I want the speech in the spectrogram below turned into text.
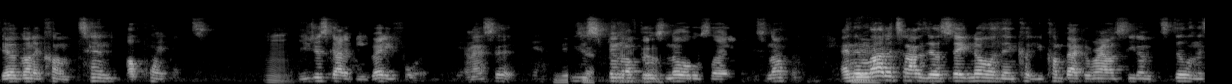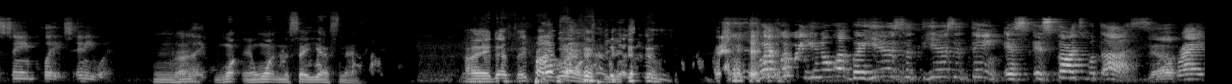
There are gonna come ten appointments. Mm. You just gotta be ready for it, and that's it. You just spin There you off those no's like it's nothing. And then Yeah. a lot of times they'll say no, and then co- you come back around, see them still in the same place anyway. Mhm. Right. Want- and wanting to say yes now. I mean, that's, they probably will want to say yes too. Wait, wait, wait, you know what? But here's the here's the thing. It's it starts with us, Yeah. right?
